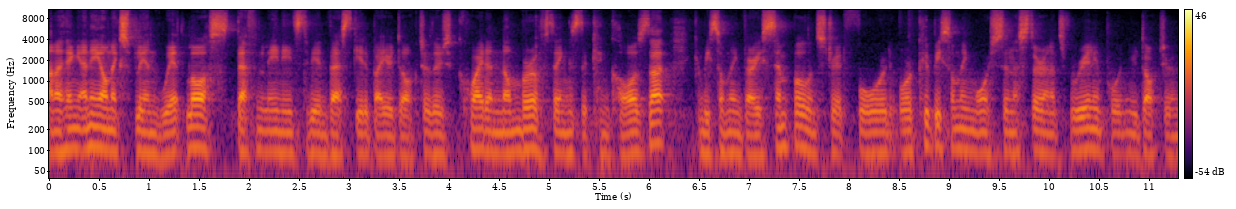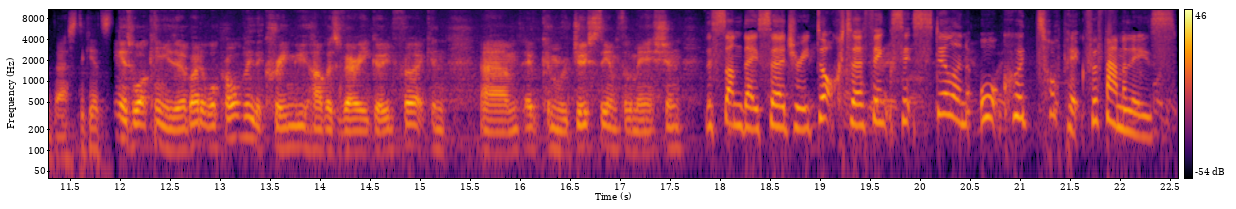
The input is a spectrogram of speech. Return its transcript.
and I think any unexplained weight loss definitely needs to be investigated by your doctor. There's quite a number of things that can cause that. It can be something very simple and straightforward, or it could be something more sinister, and it's really important your doctor investigates. Is what can you do about it? Well, probably the cream you have is very good for it. Can um, it can reduce the inflammation. The Sunday surgery doctor thinks it's still an awkward topic for families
